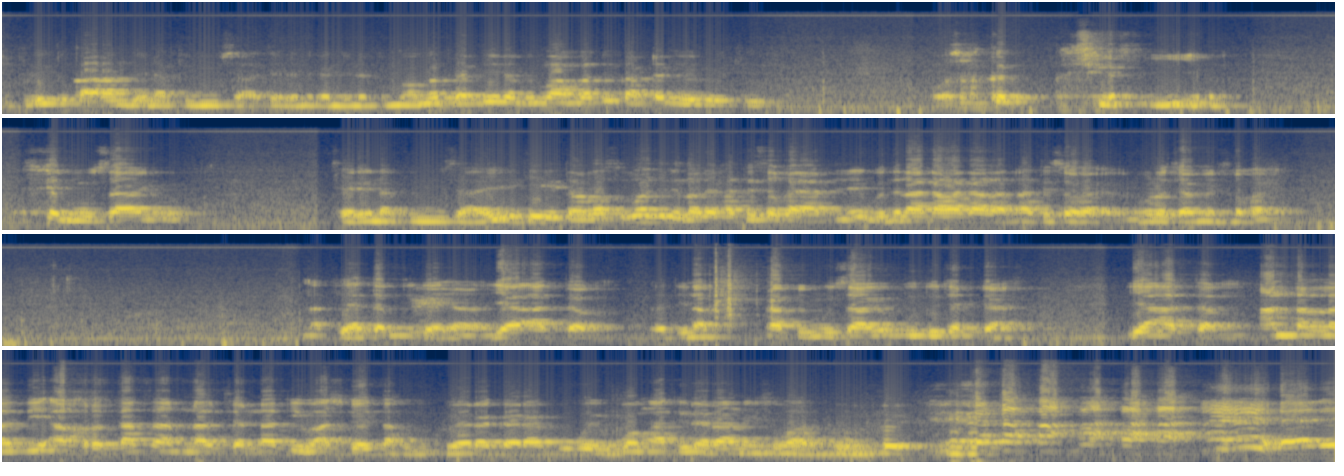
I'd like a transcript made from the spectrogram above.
Dibeli tukaran dengan Nabi Musa aja dengan Nabi Muhammad, tapi Nabi Muhammad itu kadang ya lucu. Oh sakit, kasih Nabi Musa itu dari Nabi Musa ini cerita Rasulullah cerita dari hati sokai artinya benar akal-akalan hati sokai, menurut jamin sokai. Nabi Adam juga ya, ya Adam. Jadi Nabi Musa itu butuh cerdas. Ya Adam, antal lagi akhrotasa nal jannati wa tahu. Gara-gara uang ngati darah ning swarga. Jadi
